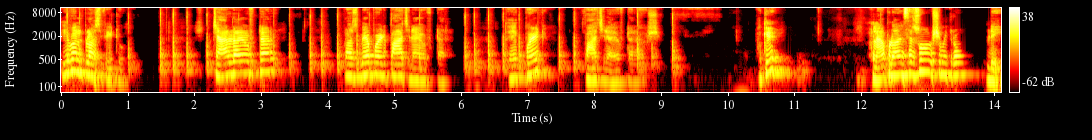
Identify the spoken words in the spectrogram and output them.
p one plus p two ચાર ડાયોપ્ટર પ્લસ બે પોઈન્ટ પાંચ ડાયોપ્ટર તો એક પોઈન્ટ પાંચ ડાયોપ્ટર આવશે. ઓકે? અને આપણો આન્સર શું આવશે મિત્રો? ડી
